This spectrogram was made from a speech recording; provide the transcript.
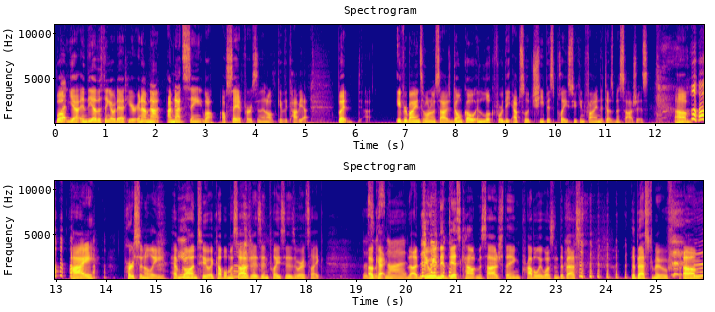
Well, But- yeah, and the other thing I would add here, and I'm not, I'm not saying, well, I'll say it first, and then I'll give the caveat. But uh, if you're buying someone a massage, don't go and look for the absolute cheapest place you can find that does massages. Um, I personally have You- gone to a couple massages in places where it's like, This okay, not. doing the discount massage thing probably wasn't the best the best move. Um,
